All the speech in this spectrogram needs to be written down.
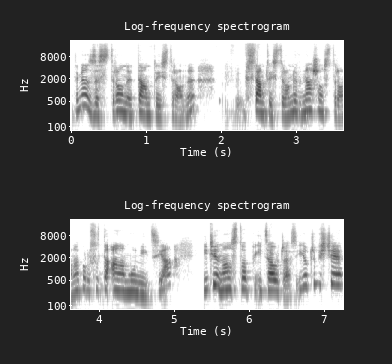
Natomiast ze strony tamtej strony, z tamtej strony, w naszą stronę, po prostu ta amunicja idzie non-stop i cały czas. I oczywiście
